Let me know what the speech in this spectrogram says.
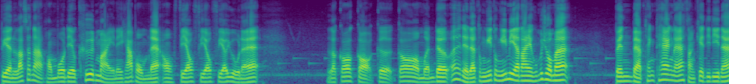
เปลี่ยนลักษณะของโมเดลคลื่นใหม่นะครับผมนะเอาเฟี้ยวเฟี้ยวเฟี้ยวอยู่นะฮะแล้วก็เกาะเกิดก็เหมือนเดิมเอ้ยเดี๋ยวตรงนี้ตรงนี้มีอะไรคุณผู้ชมฮะเป็นแบบแท่งๆนะ สังเกตดีๆนะ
